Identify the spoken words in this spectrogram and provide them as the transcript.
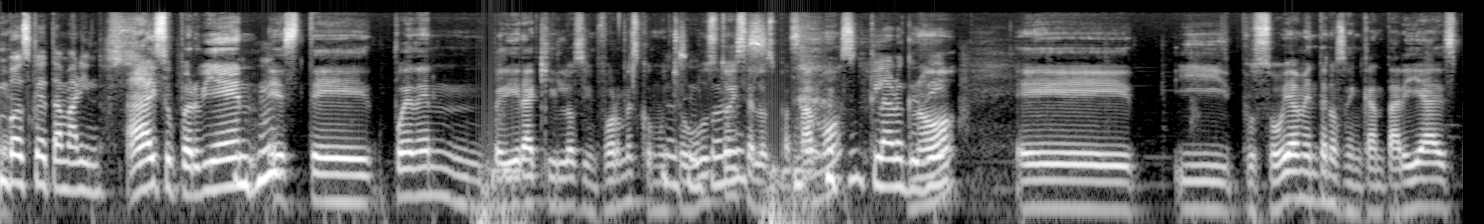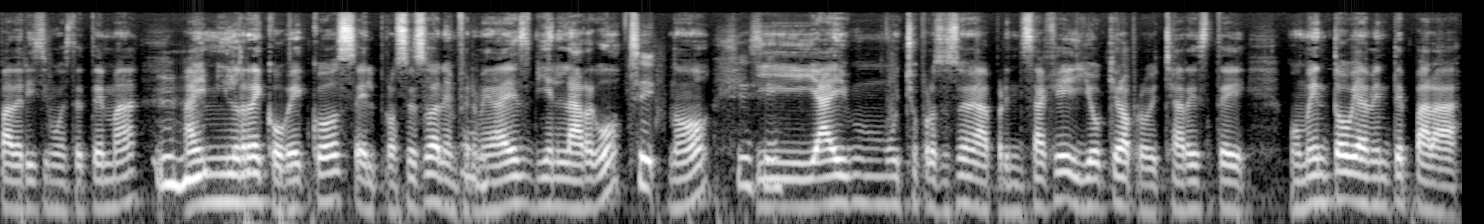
En Bosque de Tamarindos. Ay, súper bien. Este, pueden pedir aquí los informes con mucho Los gusto y se los pasamos. Claro que ¿no? sí. Eh, y pues obviamente nos encantaría, es padrísimo este tema. Hay mil recovecos, el proceso de la enfermedad es bien largo, Sí. ¿no? Sí, sí. Y hay mucho proceso de aprendizaje y yo quiero aprovechar este momento obviamente para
